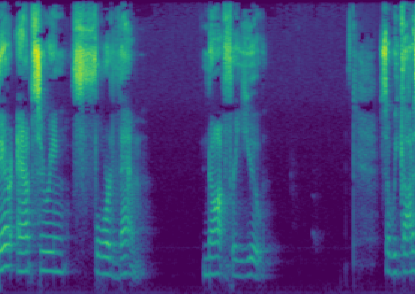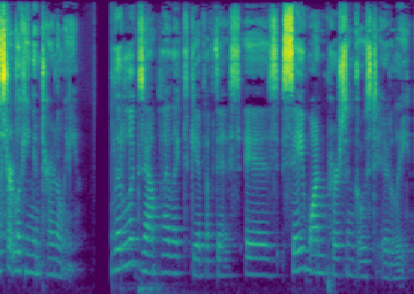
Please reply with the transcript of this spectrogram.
they're answering for them, not for you. So we got to start looking internally. A little example I like to give of this is say one person goes to Italy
